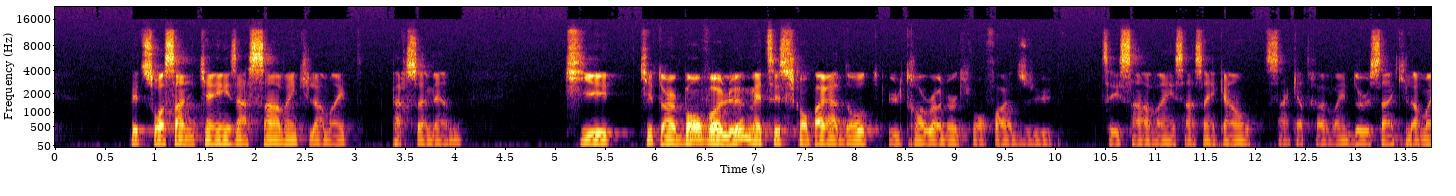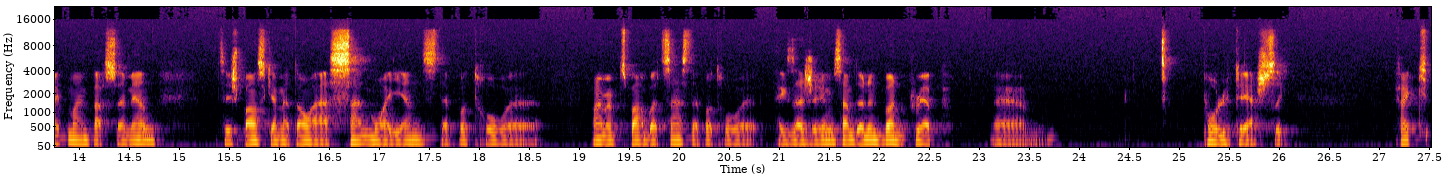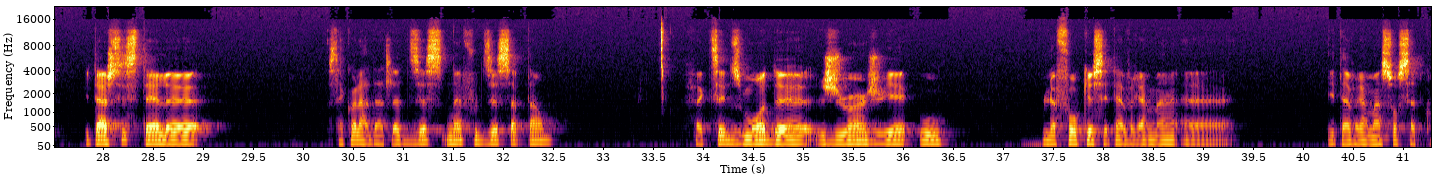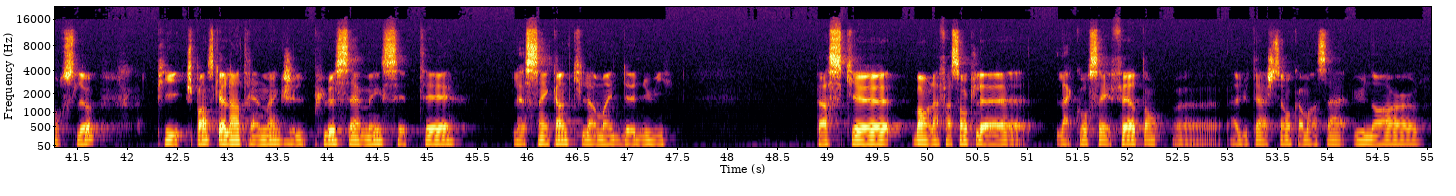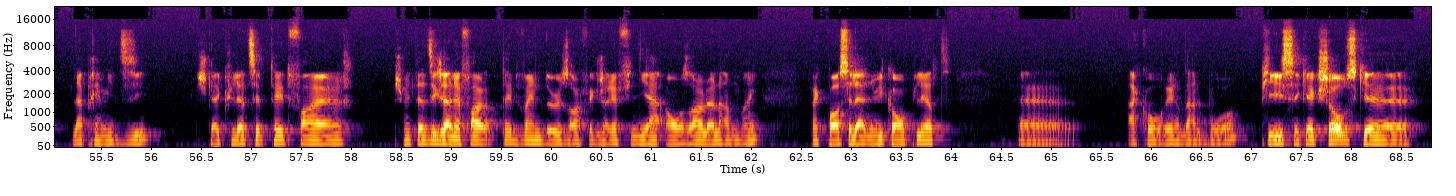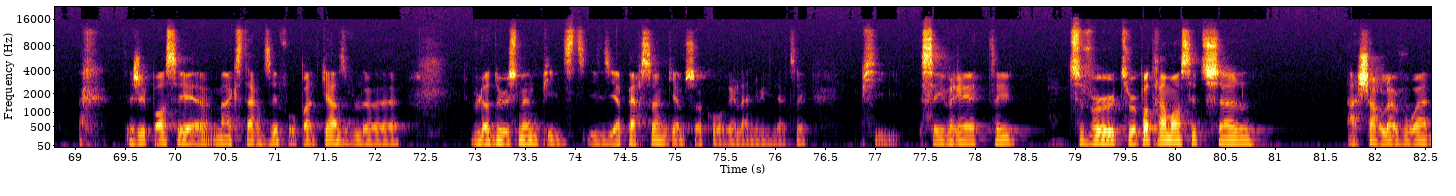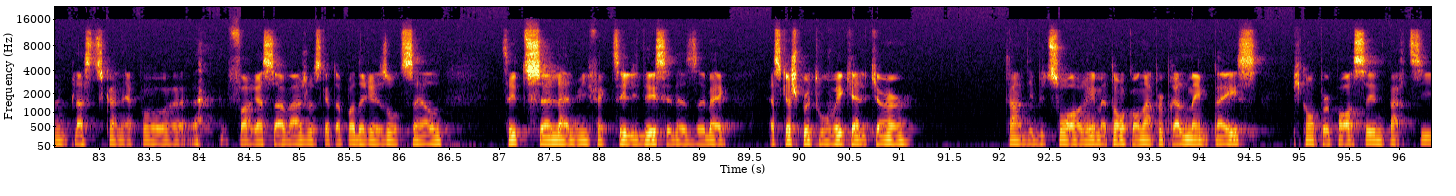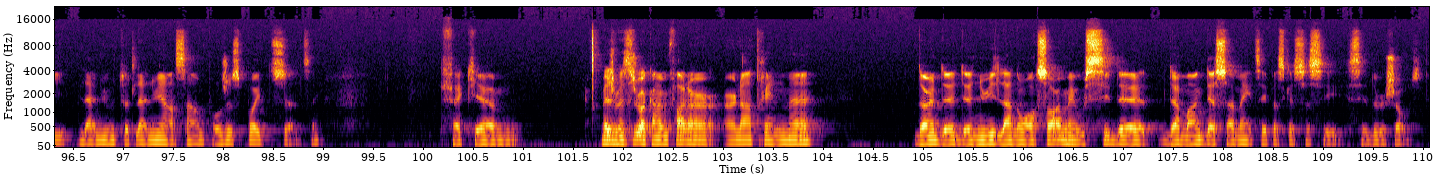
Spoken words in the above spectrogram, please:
peut-être 75 à 120 km par semaine, qui est, qui est un bon volume, mais si je compare à d'autres ultra-runners qui vont faire du 120, 150, 180, 200 km même par semaine, je pense que, mettons, à 100 de moyenne, c'était pas trop, euh, même un petit peu en bas de 100, c'était pas trop euh, exagéré, mais ça me donne une bonne prep euh, pour l'UTHC. Fait que l'UTHC, c'était le. C'était quoi la date, le 10, 9 ou 10 septembre? Fait que tu sais, du mois de juin, juillet, où le focus était vraiment, euh, était vraiment sur cette course-là. Puis je pense que l'entraînement que j'ai le plus aimé, c'était le 50 km de nuit. Parce que, bon, la façon que la course est faite, euh, à l'UTHC, on commençait à 1 heure l'après-midi. Je calculais, tu peut-être faire. Je m'étais dit que j'allais faire peut-être 22 heures. Fait que j'aurais fini à 11 heures le lendemain. Fait que passer la nuit complète euh, à courir dans le bois. Puis c'est quelque chose que j'ai passé euh, Max Tardif au podcast il deux semaines, puis il dit, il a personne qui aime ça courir la nuit, là, tu. Puis c'est vrai, tu veux, tu veux pas te ramasser tout seul à Charlevoix, d'une place que tu connais pas, euh, forêt sauvage parce que tu n'as pas de réseau de sel, tu sais, tout seul la nuit. Fait que, l'idée, c'est de se dire, ben, est-ce que je peux trouver quelqu'un en début de soirée, mettons qu'on a à peu près le même pace, puis qu'on peut passer une partie de la nuit ou toute la nuit ensemble pour juste pas être tout seul, tu sais? Fait que, euh, mais je me suis dit, je vais quand même faire un, entraînement d'un de, de, nuit de la noirceur, mais aussi de, de manque de sommeil, tu sais, parce que ça, c'est deux choses.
